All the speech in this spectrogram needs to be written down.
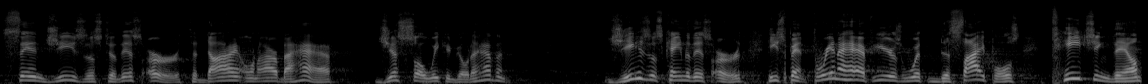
send Jesus to this earth to die on our behalf just so we could go to heaven. Jesus came to this earth. He spent three and a half years with disciples teaching them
